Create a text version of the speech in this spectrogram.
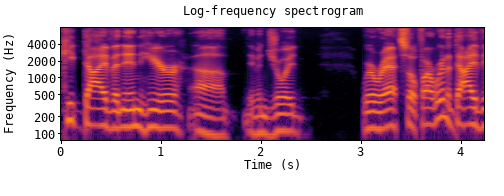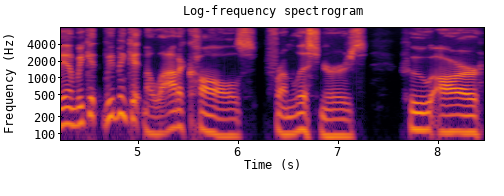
keep diving in here. Uh, they've enjoyed where we're at so far. We're going to dive in. We get we've been getting a lot of calls from listeners who are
